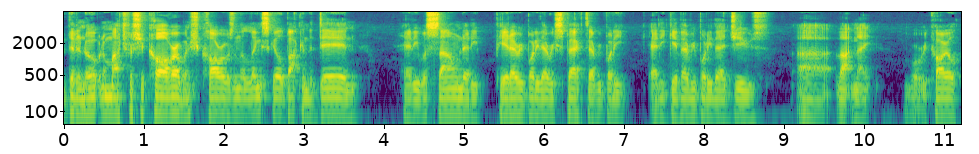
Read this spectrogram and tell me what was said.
they did an opening match for Chikara when Chikara was in the Link skill back in the day, and Eddie was sound. Eddie paid everybody their respect. Everybody, Eddie gave everybody their dues uh, that night. Rory Coyle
